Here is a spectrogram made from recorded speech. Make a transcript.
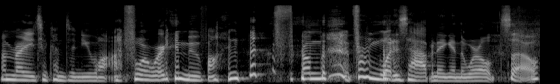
I'm ready to continue on forward and move on from from what is happening in the world. So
